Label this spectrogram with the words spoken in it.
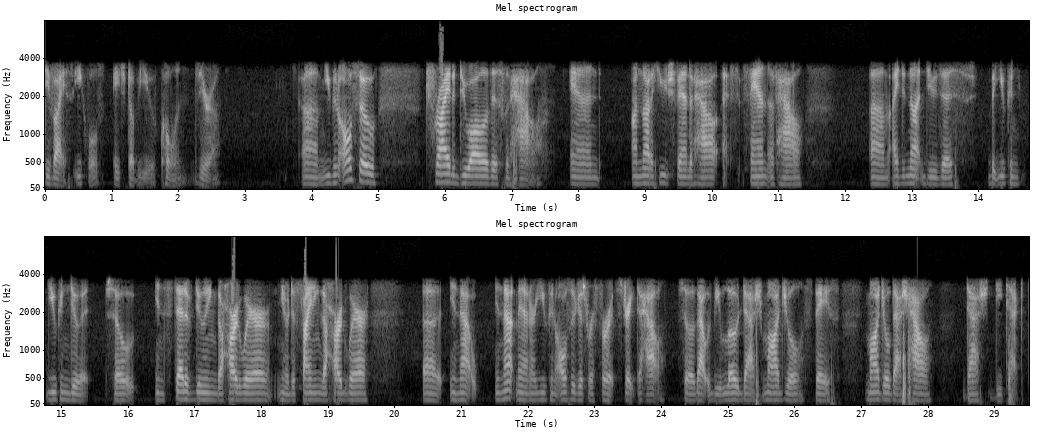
device equals HW colon zero. Um, you can also try to do all of this with HAL, and I'm not a huge fan of HAL Fan of HAL Um, I did not do this, but you can you can do it. So instead of doing the hardware, you know, defining the hardware uh, in that in that manner, you can also just refer it straight to HAL. So that would be load dash module space module dash HAL dash detect.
